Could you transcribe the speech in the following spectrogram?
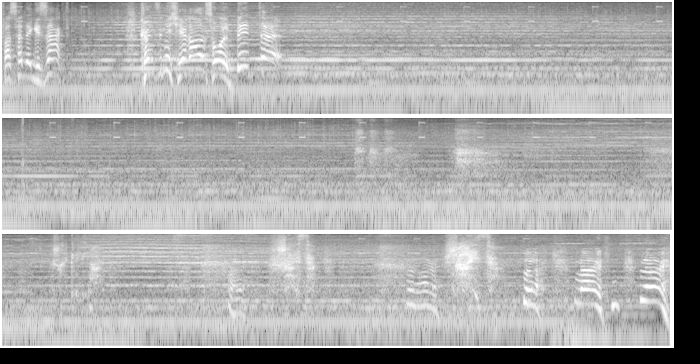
Was hat er gesagt? Können Sie mich hier rausholen, bitte? Schrecklich leid. Scheiße. Scheiße. Nein, nein.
